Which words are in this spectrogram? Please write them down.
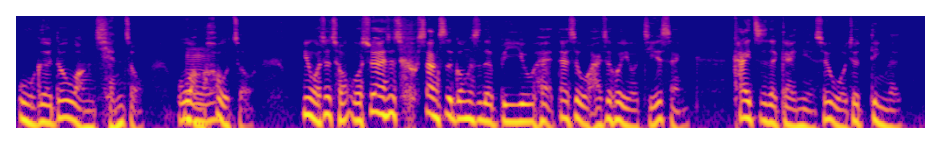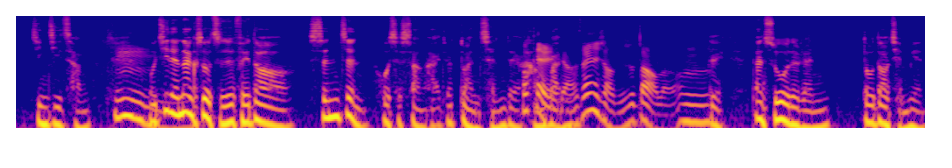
五个都往前走，我往后走。嗯因为我是从我虽然是 上市公司的 BU head，但是我还是会有节省开支的概念，所以我就订了经济舱。嗯，我记得那个时候只是飞到深圳或是上海，就短程的航班，两三个小时就到了。嗯，对。但所有的人都到前面，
